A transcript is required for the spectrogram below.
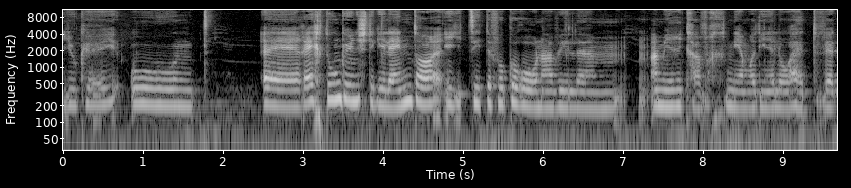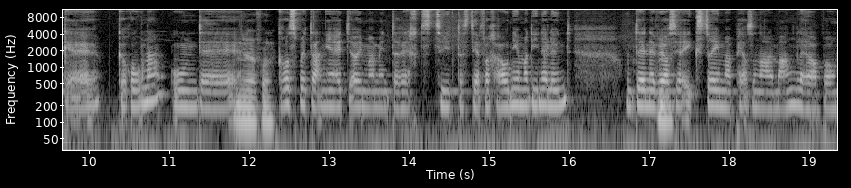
UK und äh, recht ungünstige Länder in Zeiten von Corona, weil ähm, Amerika einfach niemand reingelassen hat wegen Corona und äh, ja, Großbritannien hat ja im Moment ein Rechtszeug, dass die einfach auch niemand reinlassen. Und dann wäre es ja extremer Personalmangel, aber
